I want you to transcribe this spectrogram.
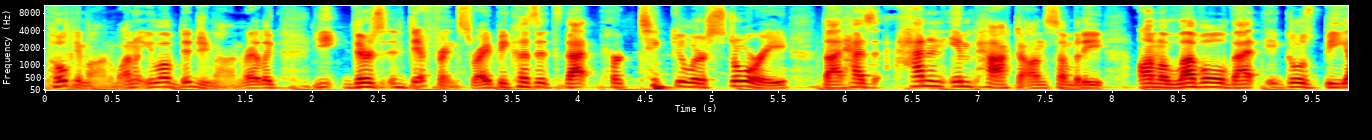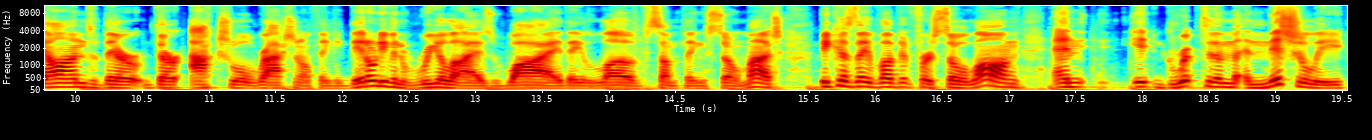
Pokemon. Why don't you love Digimon right? Like you, there's a difference right? Because it's that particular story that has had an impact on somebody on a level that it goes beyond their their actual rational thinking. They don't even realize why they love something so much because they've loved it for so long and it gripped them initially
